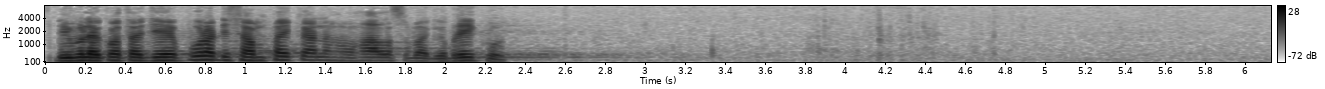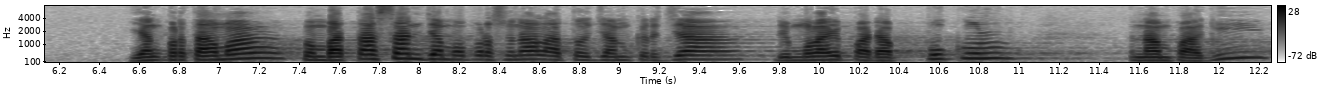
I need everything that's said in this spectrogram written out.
di wilayah kota Jayapura disampaikan hal-hal sebagai berikut. Yang pertama, pembatasan jam operasional atau jam kerja dimulai pada pukul 6 pagi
